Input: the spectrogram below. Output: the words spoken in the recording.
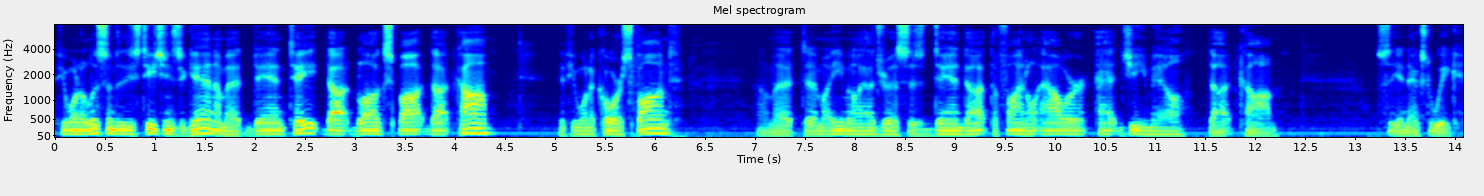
If you want to listen to these teachings again, I'm at dantate.blogspot.com. If you want to correspond, I'm at uh, my email address is dan.thefinalhour at gmail.com. See you next week.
